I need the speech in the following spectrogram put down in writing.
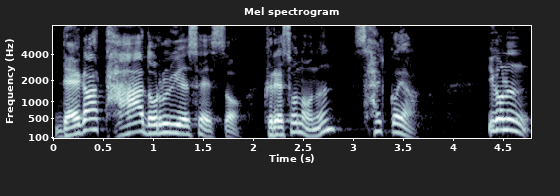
내가 다 너를 위해서 했어. 그래서 너는 살 거야. 이거는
